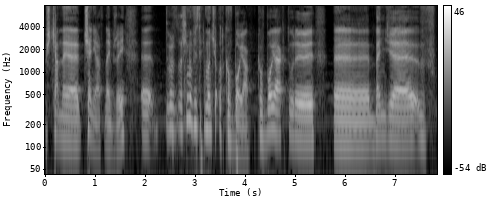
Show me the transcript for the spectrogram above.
ścianę cienia najwyżej. E, zacznijmy więc w takim momencie od kowboja. Kowboja, który e, będzie w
